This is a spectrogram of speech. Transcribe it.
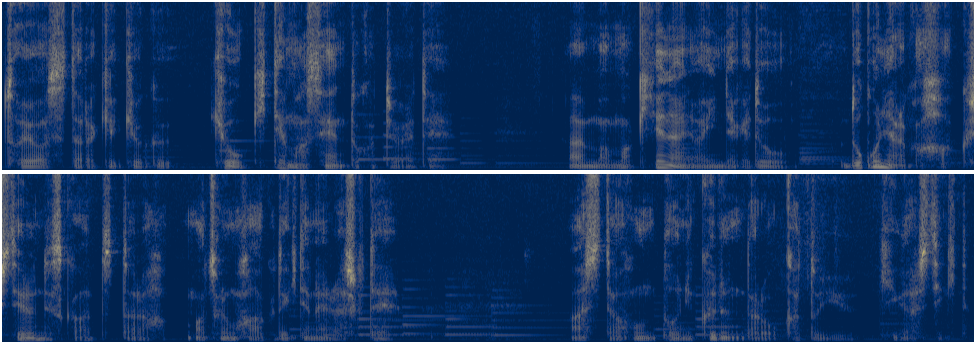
問い合わせたら結局「今日来てません」とかって言われて「あまあまあ来てないのはいいんだけどどこにあるか把握してるんですか?」っつったら、まあ、それも把握できてないらしくて明日本当に来るんだろうかという気がしてきた。よ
